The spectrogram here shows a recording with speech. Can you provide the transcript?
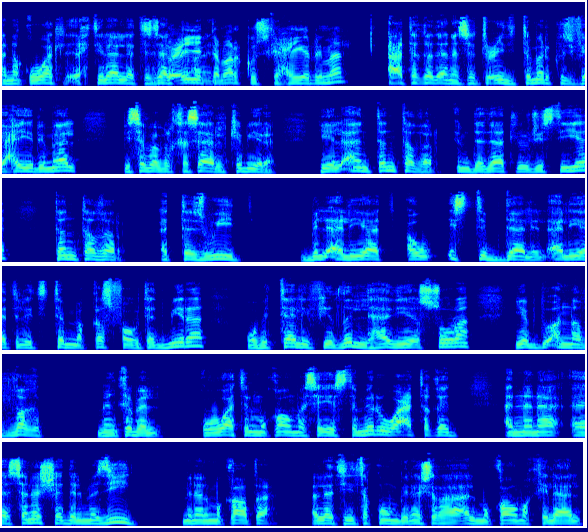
أن قوات الاحتلال لا تزال تعيد التمركز في حي الرمال؟ أعتقد انها ستعيد التمركز في حي الرمال بسبب الخسائر الكبيرة، هي الآن تنتظر إمدادات لوجستية، تنتظر التزويد بالآليات أو استبدال الآليات التي تم قصفها وتدميرها، وبالتالي في ظل هذه الصورة يبدو أن الضغط من قبل قوات المقاومة سيستمر وأعتقد أننا آه، سنشهد المزيد من المقاطع التي تقوم بنشرها المقاومة خلال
